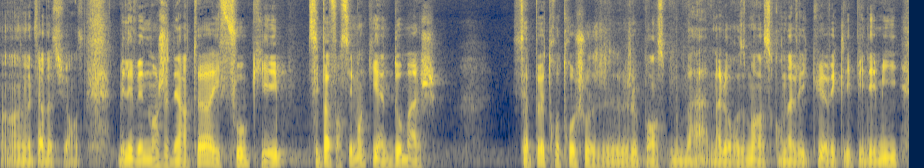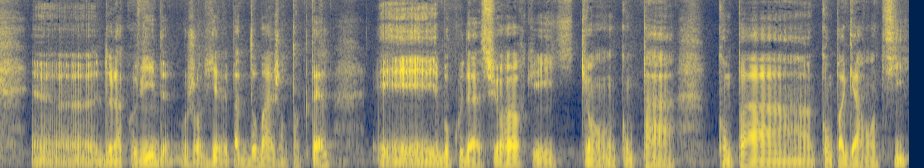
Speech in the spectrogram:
en matière d'assurance. Mais l'événement générateur, il faut qu'il y ait, c'est pas forcément qu'il y ait un dommage ça peut être autre chose. Je pense malheureusement à ce qu'on a vécu avec l'épidémie euh, de la Covid. Aujourd'hui, il n'y avait pas de dommages en tant que tel. Et il y a beaucoup d'assureurs qui n'ont pas n'ont pas, pas garanti.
